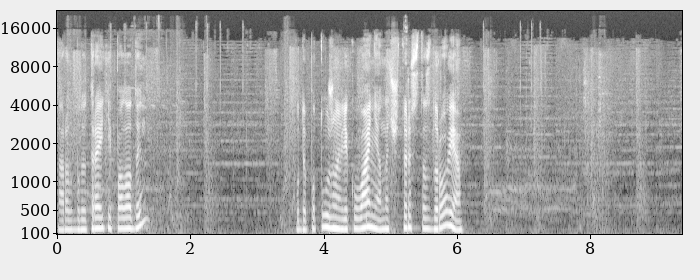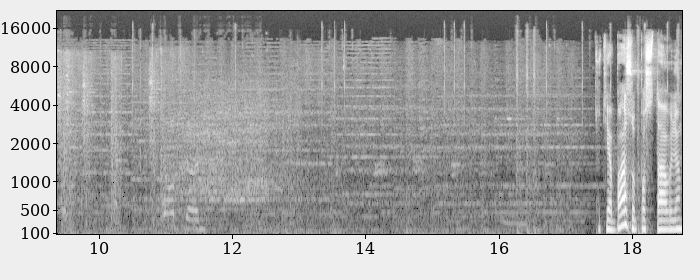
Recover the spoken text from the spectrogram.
Зараз буде третій паладин. Буде потужне лікування на 400 здоров'я. Я базу поставлю.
